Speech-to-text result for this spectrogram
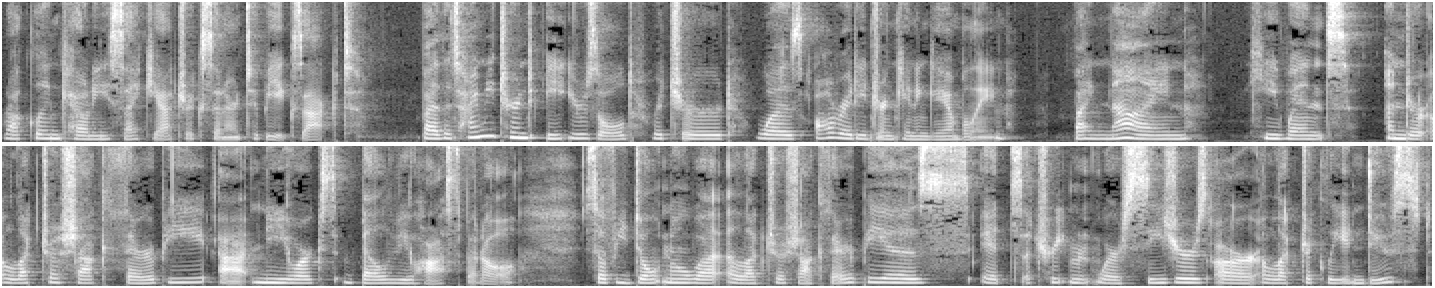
Rockland County Psychiatric Center to be exact. By the time he turned eight years old, Richard was already drinking and gambling. By nine, he went under electroshock therapy at New York's Bellevue Hospital so, if you don't know what electroshock therapy is, it's a treatment where seizures are electrically induced,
